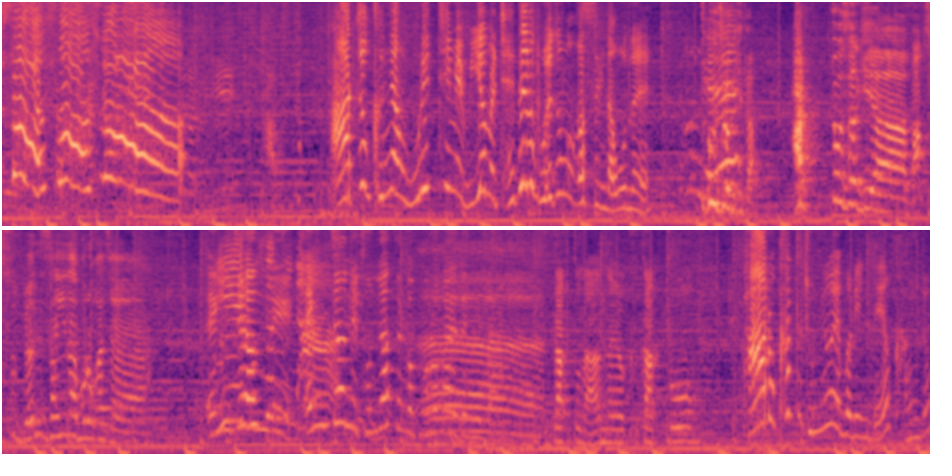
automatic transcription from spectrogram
쏴쏴쏴쏴 그냥 우리 팀의 위험을 제대로 보여준 것 같습니다 오늘 압도적이다. 압도적이야. 막수 면상이나 보러 가자. 앵지 언니, 좋습니다. 앵지 언니 존나 쓴거 보러 가야 됩니다. 아, 그 각도 나왔나요? 그 각도. 바로 카트 종료해버리는데요 강종?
